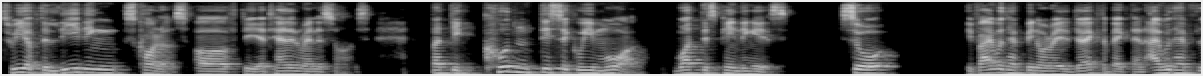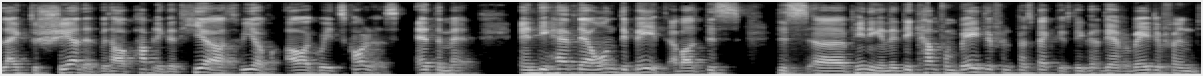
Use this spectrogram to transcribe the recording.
three of the leading scholars of the Italian Renaissance, but they couldn't disagree more what this painting is. So if I would have been already director back then, I would have liked to share that with our public that here are three of our great scholars at the Met, and they have their own debate about this this uh, painting, and they come from very different perspectives. They, they have a very different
